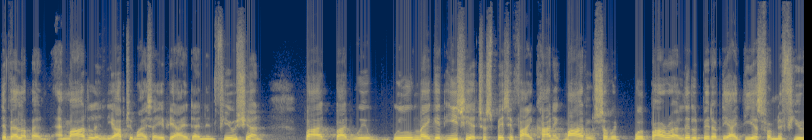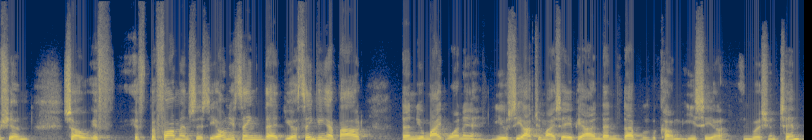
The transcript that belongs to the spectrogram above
develop a, a model in the Optimizer API than in Fusion. But, but we will make it easier to specify conic models, so it will borrow a little bit of the ideas from the Fusion. So if, if performance is the only thing that you're thinking about, then you might want to use the Optimizer API, and then that will become easier in version 10.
